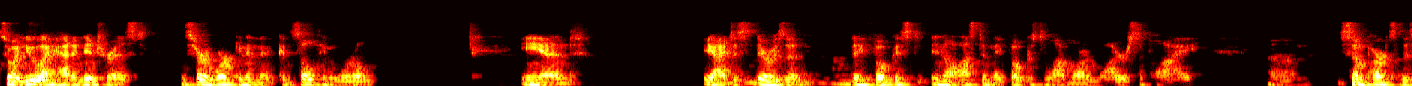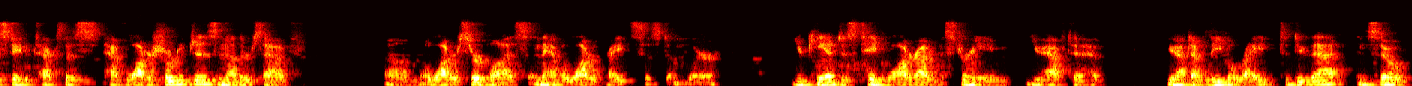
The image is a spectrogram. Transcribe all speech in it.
So I knew I had an interest and started working in the consulting world and yeah, I just there was a they focused in Austin. They focused a lot more on water supply. Um, some parts of the state of Texas have water shortages, and others have um, a water surplus, and they have a water rights system where you can't just take water out of a stream. You have to have you have to have legal right to do that. And so,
